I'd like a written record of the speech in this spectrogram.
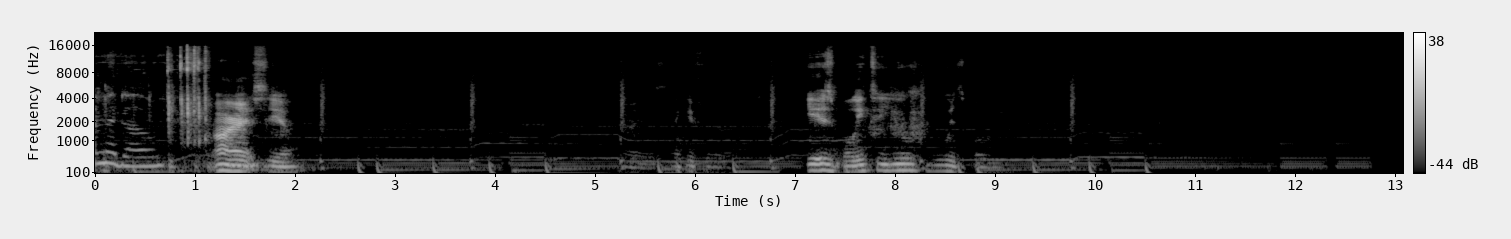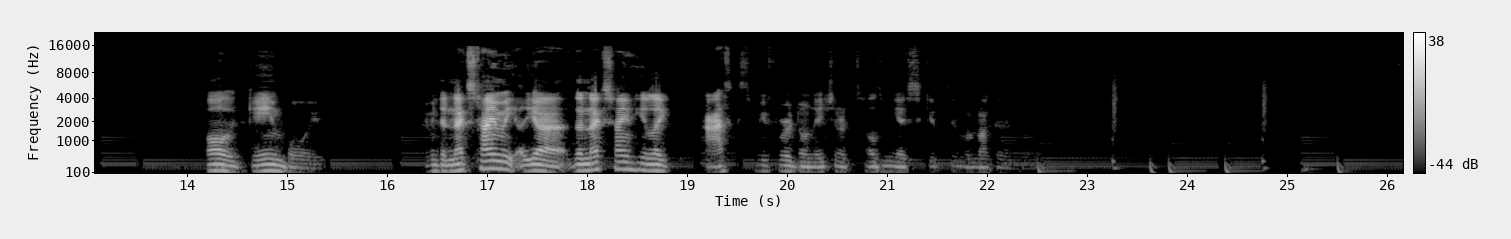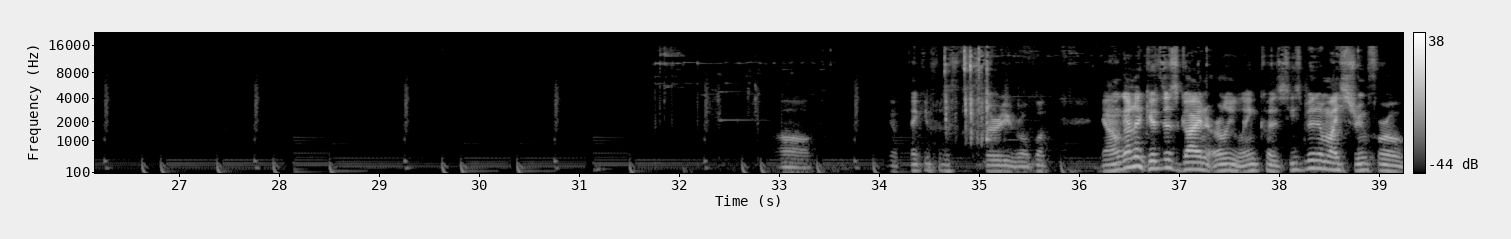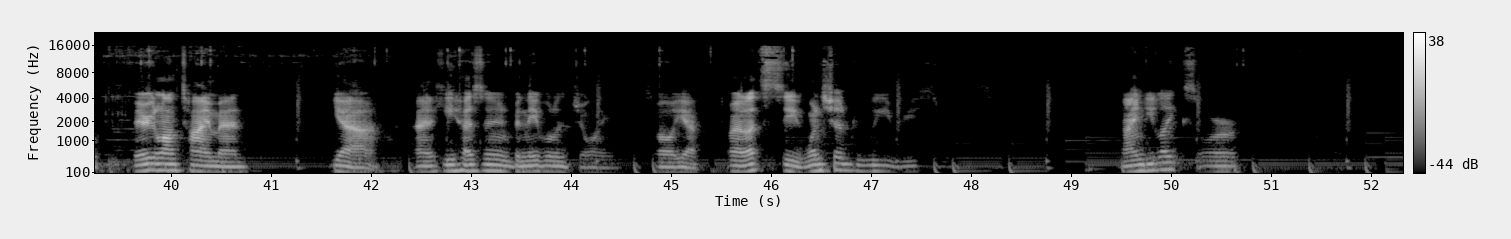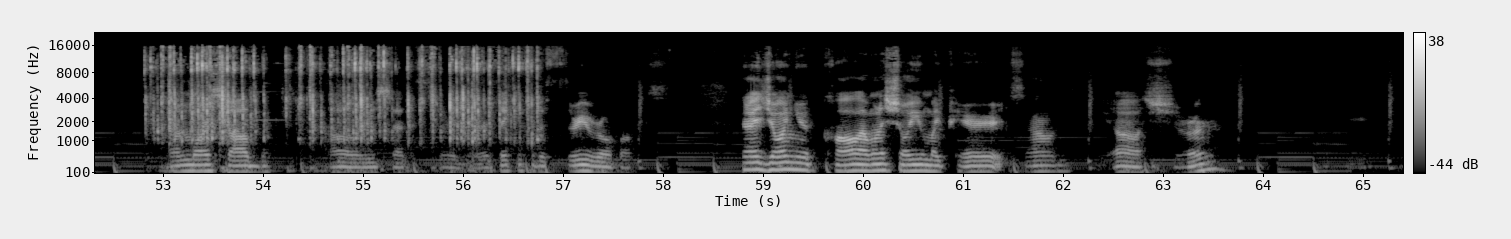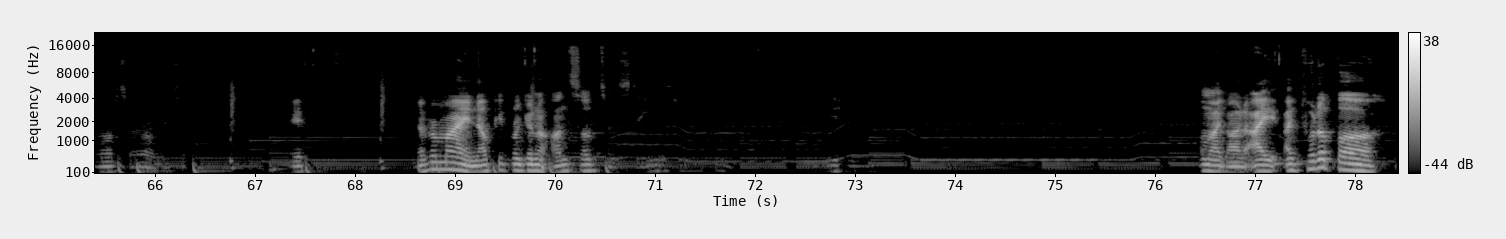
Gonna go. Alright, see you. Thank you for. He is bully to you? Who is bully? Oh, Game Boy. I mean, the next time, yeah, the next time he like asks me for a donation or tells me I skipped him, I'm not gonna donate. Um, oh, yeah, thank you for the 30 Robux. Yeah, I'm gonna give this guy an early link because he's been in my stream for a very long time, man. Yeah, and he hasn't been able to join. So, yeah. Alright, let's see. When should we reach 90 likes or one more sub? I'll reset the server. Thank you for the three Robux. Can I join your call? I want to show you my parrot sounds. Oh, sure. Okay. Oh, so I'll reset the server. Okay. Never mind. Now people are gonna unsub to stay in the server. As usual. Oh my god, I I put up a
